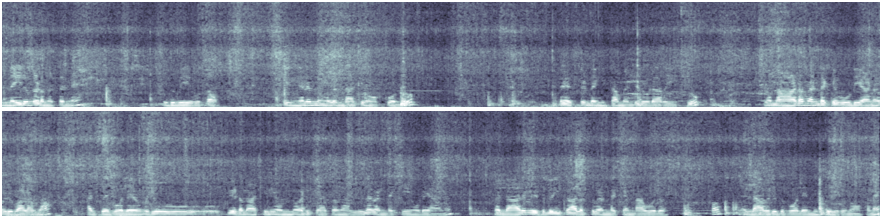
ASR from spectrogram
എണ്ണയിലും കിടന്നിട്ട് തന്നെ ഇത് വേവ് കേട്ടോ അപ്പോൾ ഇങ്ങനെ നിങ്ങൾ ഉണ്ടാക്കി നോക്കുകൊണ്ടു ടേസ്റ്റ് ഉണ്ടെങ്കിൽ കമന്റിലൂടെ അറിയിക്കൂ. അപ്പോൾ നാടൻ വെണ്ടയ്ക്ക കൂടിയാണ് ഒരു വളമ. അതേപോലെ ഒരു കീടനാശിനി ഒന്നും അടിക്കാത്ത നല്ല വെണ്ടയ്ക്കയും കൂടെയാണ്. അപ്പോൾ എല്ലാവരും വീട്ടിലും ഈ കാലത്ത് വെണ്ടയ്ക്ക ഉണ്ടാവുമല്ലോ. അപ്പം എല്ലാവരും ഇതുപോലെ ഒന്ന് ചെയ്ത് നോക്കണേ.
